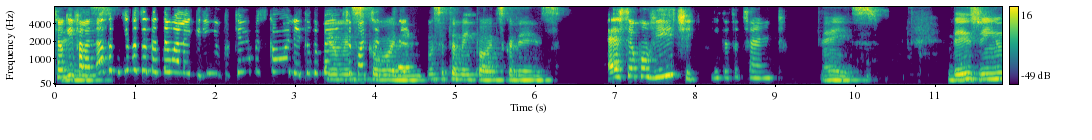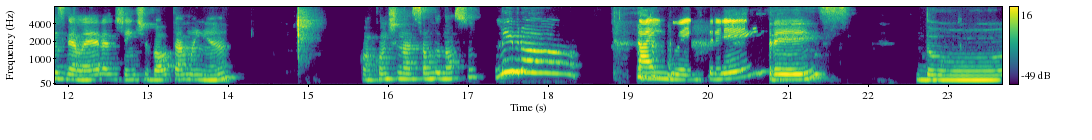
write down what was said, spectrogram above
Se alguém é fala, nossa, por que você tá tão alegrinho? Porque é uma escolha, tudo bem, é uma você escolha. pode Você também pode escolher isso. É seu convite e tá tudo certo. É isso. Beijinhos, galera. A gente volta amanhã com a continuação do nosso livro. Tá indo em três. Três, dois,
